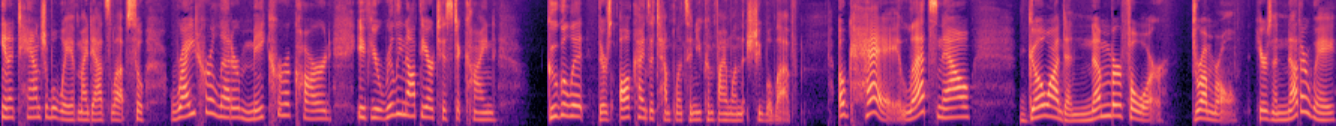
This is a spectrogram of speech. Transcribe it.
in a tangible way of my dad's love. So write her a letter, make her a card. If you're really not the artistic kind, Google it. There's all kinds of templates and you can find one that she will love. Okay, let's now go on to number 4. Drum roll. Here's another way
